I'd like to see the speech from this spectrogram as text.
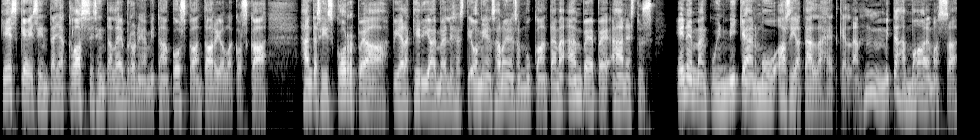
keskeisintä ja klassisinta Lebronia, mitä on koskaan tarjolla, koska häntä siis korpeaa vielä kirjaimellisesti omien sanojensa mukaan tämä MVP-äänestys enemmän kuin mikään muu asia tällä hetkellä. Hmm, mitähän maailmassa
